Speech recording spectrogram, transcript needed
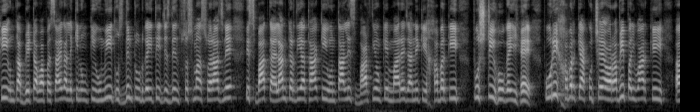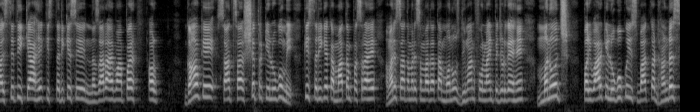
कि उनका बेटा वापस आएगा, लेकिन उनकी उम्मीद उस दिन टूट गई थी जिस दिन सुषमा स्वराज ने इस बात का ऐलान कर दिया था कि उनतालीस भारतीयों के मारे जाने की खबर की पुष्टि हो गई है। पूरी खबर क्या कुछ है और अभी परिवार की स्थिति क्या है, किस तरीके से नज़ारा है वहाँ पर और गाँव के साथ साथ क्षेत्र के लोगों में किस तरीके का मातम पसरा है? हमारे साथ हमारे संवाददाता मनोज धीमान फ़ोन लाइन पे जुड़ गए हैं। मनोज, परिवार के लोगों को इस बात का ढांढस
